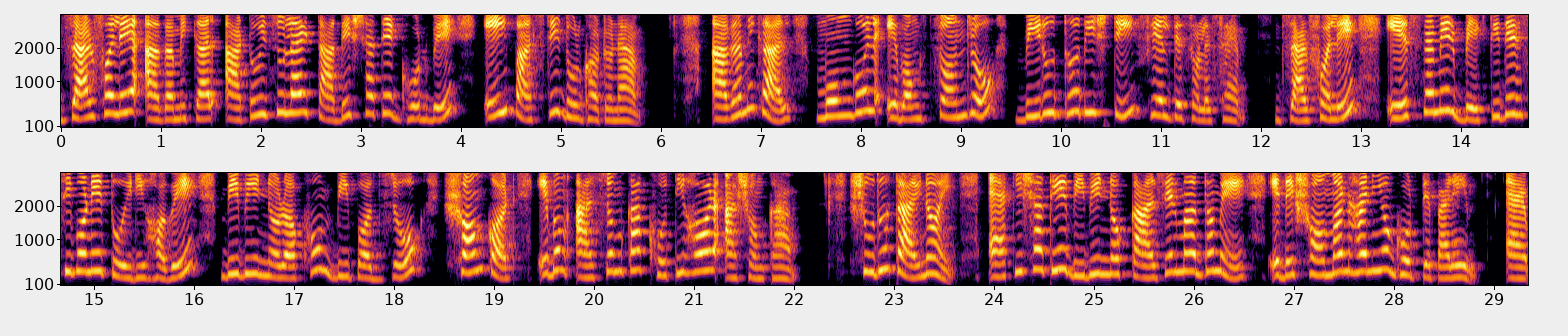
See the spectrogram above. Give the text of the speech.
যার ফলে আগামীকাল আটই জুলাই তাদের সাথে ঘটবে এই পাঁচটি দুর্ঘটনা। আগামীকাল মঙ্গল এবং চন্দ্র বিরুদ্ধ দৃষ্টি ফেলতে চলেছে। যার ফলে এস নামের ব্যক্তিদের জীবনে তৈরি হবে বিভিন্ন রকম বিপদযোগ সংকট এবং আচমকা ক্ষতি হওয়ার আশঙ্কা। শুধু তাই নয়, একই সাথে বিভিন্ন কাজের মাধ্যমে এদের সম্মানহানিও ঘটতে পারে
